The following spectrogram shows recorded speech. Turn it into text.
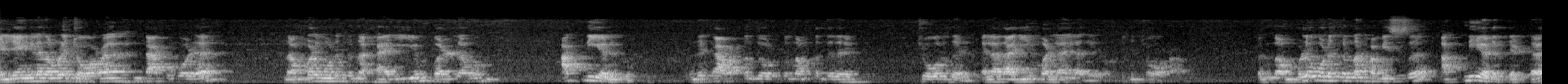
അല്ലെങ്കിൽ നമ്മൾ ചോറ് ഉണ്ടാക്കുമ്പോൾ നമ്മൾ കൊടുക്കുന്ന ഹരിയും വെള്ളവും അഗ്നി എടുക്കും. എന്നിട്ട് അവർക്ക് എന്ത് കൊടുക്കും? നമുക്ക് എന്ത് തരും? ചോറ് തരും. അല്ലാതെ അരിയും വെള്ളം അല്ല തരും പിന്നെ ചോറാണ്. നമ്മൾ കൊടുക്കുന്ന ഹവിസ് അഗ്നി എടുത്തിട്ട്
